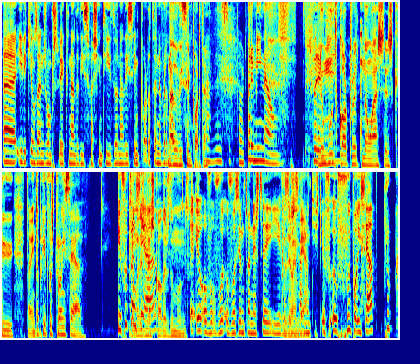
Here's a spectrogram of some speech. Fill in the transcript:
Ah, e daqui a uns anos vão perceber que nada disso faz sentido ou nada disso importa, na verdade. Nada disso importa. Nada disso importa. Para mim, não. Para no mim- mundo corporate não achas que. Tá, então porquê foste para o INSEAD? Eu fui é para o uma das melhores escolas do mundo. Eu vou, vou, vou ser muito honesta e a Fazer um MBA. muito isto. Eu fui, eu fui para o INSEAD porque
